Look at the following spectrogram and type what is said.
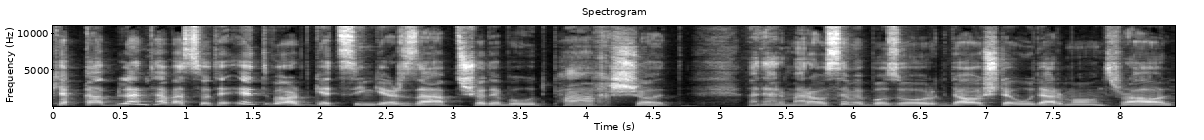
که قبلا توسط ادوارد گتسینگر ضبط شده بود پخش شد و در مراسم بزرگ داشته او در مونترال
